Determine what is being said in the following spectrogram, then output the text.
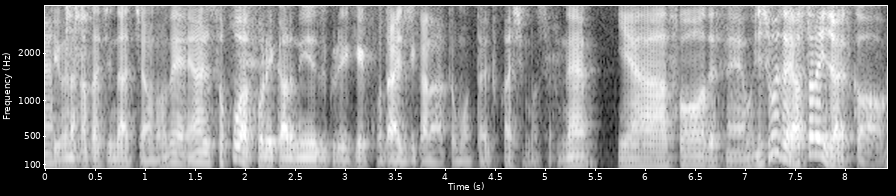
るっていうような形になっちゃうので、やはりそこはこれからの家づくりで結構大事かなと思ったりとかしますよね。いやー、そうですね。西森さんやったらいいんじゃないですか。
